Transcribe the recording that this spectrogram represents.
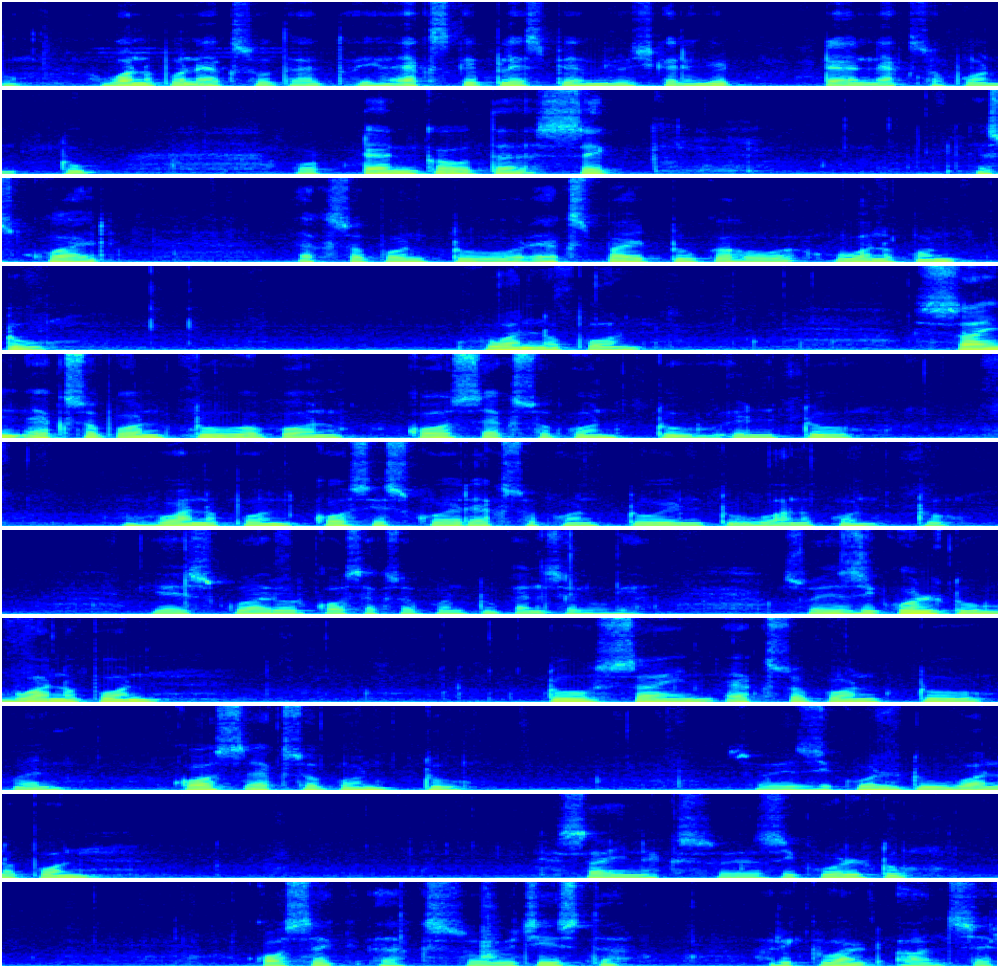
वन अपॉन एक्स होता है तो यहाँ एक्स के प्लेस पे हम यूज़ करेंगे टेन एक्स अपॉन टू और टेन का होता है sec square x upon two और एक्स बाई टू का होगा one upon two one upon sine x upon two upon cos x upon two into one upon cos square x upon two into one upon to ये square और cos x upon to cancel हो गया so is equal to one upon to sign x upon to and cos x upon to so is equal to 1 upon sin x so is equal to cosec x so which is the required answer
